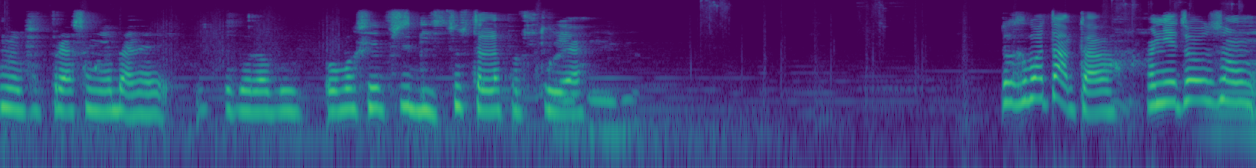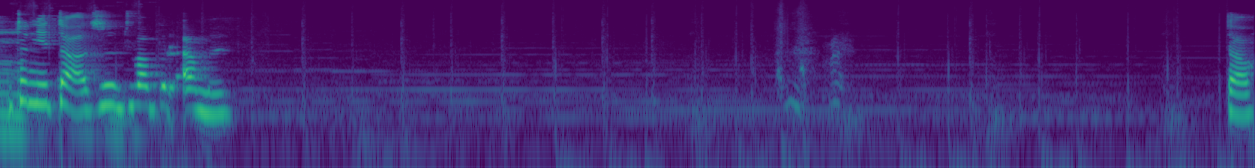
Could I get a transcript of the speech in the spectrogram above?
No, przepraszam, nie będę tego robił, bo właśnie wszystkich tu teleportuję. To chyba tamta, a nie to są, to nie ta, to są dwa bramy. To.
